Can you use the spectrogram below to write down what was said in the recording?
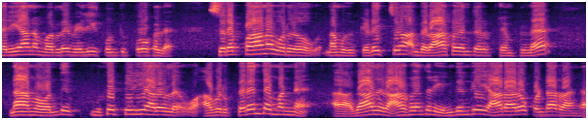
சரியான முறையில் வெளியே கொண்டு போகலை. சிறப்பான ஒரு நமக்கு கிடைச்சும் அந்த ராகவேந்தர் டெம்பிளில் நாம் வந்து மிகப்பெரிய அளவில் அவர் பிறந்த மண்ணை அதாவது ராகவேந்தர் எங்கெங்கே யாராரோ கொண்டாடுறாங்க.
